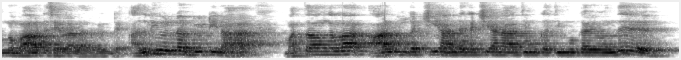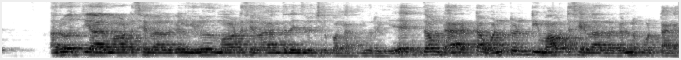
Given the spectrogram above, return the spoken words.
உங்கள் மாவட்ட செயலாளர்கள்ட்டு அதுலேயும் என்ன பியூட்டினா மற்றவங்கெல்லாம் ஆளும் கட்சி ஆண்ட கட்சியான அதிமுக திமுகவை வந்து அறுபத்தி ஆறு மாவட்ட செயலாளர்கள் எழுபது மாவட்ட செயலாளர் அந்த ரேஞ்சில் வச்சுருப்பாங்க. இவர் ஏக்தம் டைரெக்டாக ஒன் டுவெண்ட்டி மாவட்ட செயலாளர்கள்னு போட்டாங்க.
